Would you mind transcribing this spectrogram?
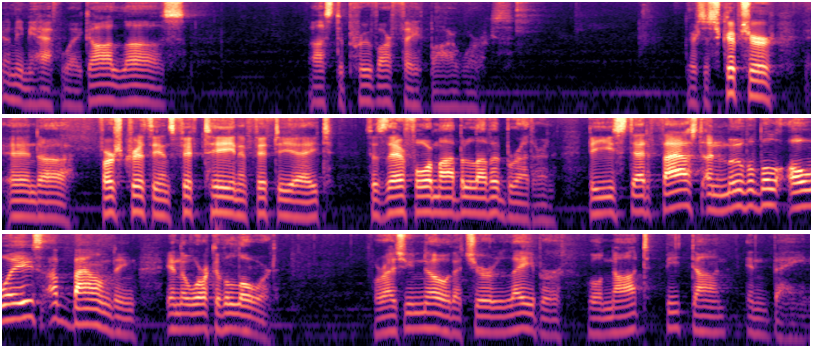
You got to meet me halfway. God loves us to prove our faith by our works. There's a scripture in uh, 1 Corinthians 15 and 58. Says, Therefore, my beloved brethren, be ye steadfast, unmovable, always abounding in the work of the Lord. For as you know that your labor will not be done in vain.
